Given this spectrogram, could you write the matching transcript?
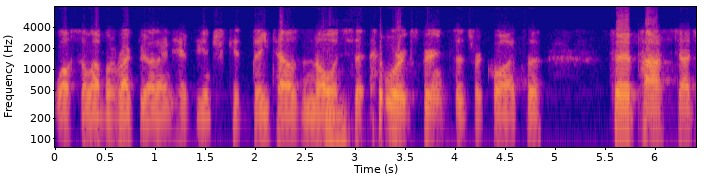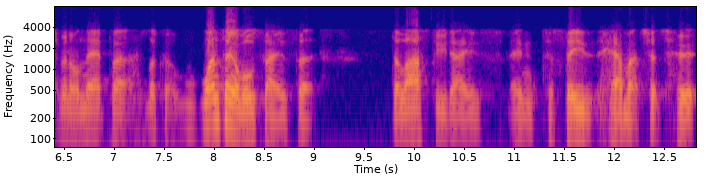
whilst I love rugby, I don't have the intricate details and knowledge mm. that, or experience that's required to to pass judgment on that. But look, one thing I will say is that the last few days and to see how much it's hurt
